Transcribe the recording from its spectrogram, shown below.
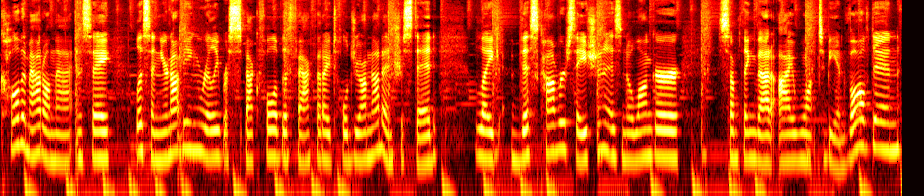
call them out on that and say, listen, you're not being really respectful of the fact that I told you I'm not interested. Like, this conversation is no longer something that I want to be involved in.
